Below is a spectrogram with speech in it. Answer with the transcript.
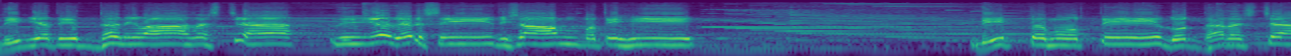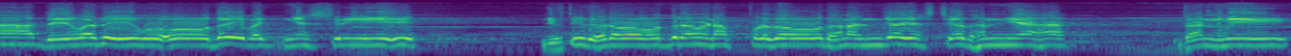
दिव्यतीर्थनिवासश्च दिव्यदर्शी दिशाम्पतिः दीप्तमूर्ति दुर्धरश्च देवदेवो दैवज्ञश्री द्युतिधरो द्रविणप्रदो धनञ्जयश्च धन्यः। धन्वी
